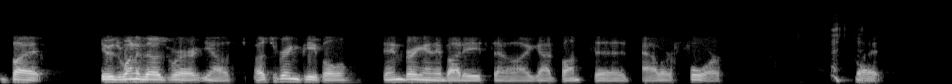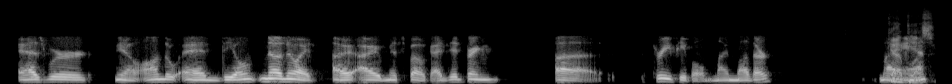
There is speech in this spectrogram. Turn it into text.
but it was one of those where you know supposed to bring people, didn't bring anybody, so I got bumped to hour four. but as we're you know on the and the only no no I I, I misspoke. I did bring uh three people: my mother, my God aunt,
